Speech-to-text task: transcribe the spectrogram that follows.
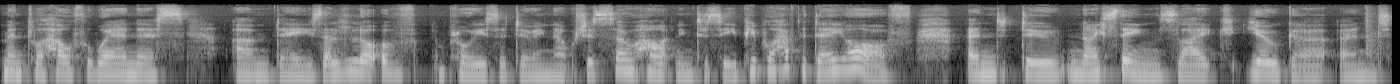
mental health awareness um, days, a lot of employees are doing that, which is so heartening to see. People have the day off and do nice things like yoga and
